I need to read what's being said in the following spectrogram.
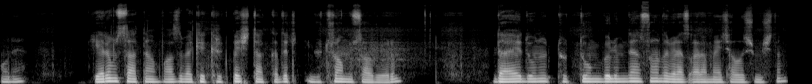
o ne? yarım saatten fazla belki 45 dakikadır Yutranus arıyorum. Daedon'u tuttuğum bölümden sonra da biraz aramaya çalışmıştım.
